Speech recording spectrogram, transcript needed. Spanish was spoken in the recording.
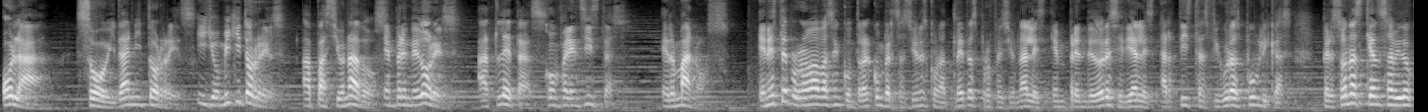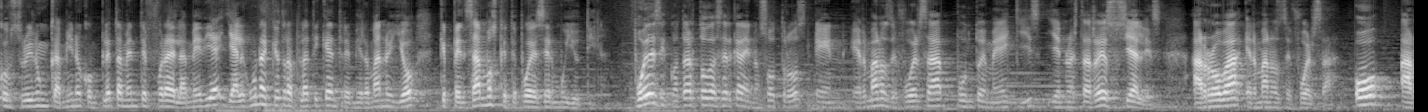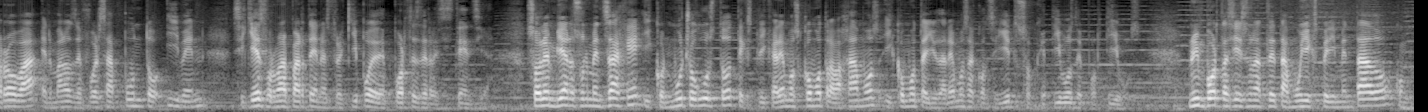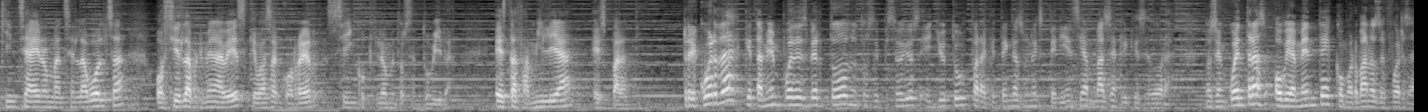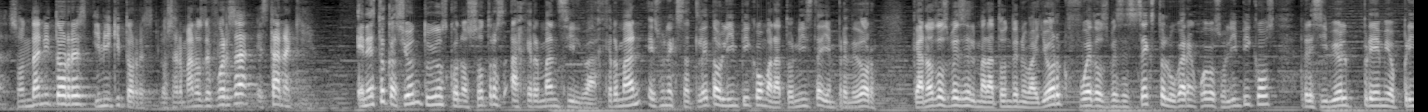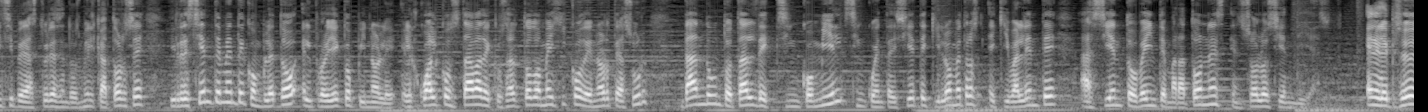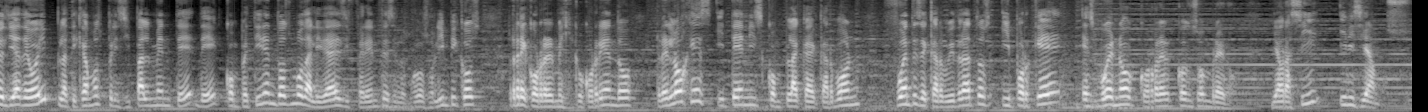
Hola, soy Dani Torres. Y yo, Miki Torres. Apasionados, Emprendedores, atletas, conferencistas. hermanos. En este programa vas a encontrar conversaciones con atletas profesionales, emprendedores seriales, artistas, figuras públicas, personas que han sabido construir un camino completamente fuera de la media y alguna que otra plática entre mi hermano y yo que pensamos que te puede ser muy útil. Puedes encontrar todo acerca de nosotros en hermanosdefuerza.mx y en nuestras redes sociales, arroba hermanosdefuerza o arroba hermanosdefuerza.even si quieres formar parte de nuestro equipo de deportes de resistencia. Solo envíanos un mensaje y con mucho gusto te explicaremos cómo trabajamos y cómo te ayudaremos a conseguir tus objetivos deportivos. No importa si es un atleta muy experimentado, con 15 Ironmans en la bolsa, o si es la primera vez que vas a correr 5 kilómetros en tu vida. Esta familia es para ti. Recuerda que también puedes ver todos nuestros episodios en YouTube para que tengas una experiencia más enriquecedora. Nos encuentras, obviamente, como hermanos de fuerza. Son Dani Torres y Miki Torres. Los hermanos de fuerza están aquí. En esta ocasión tuvimos con nosotros a Germán Silva. Germán es un exatleta olímpico, maratonista y emprendedor. Ganó dos veces el maratón de Nueva York, fue dos veces sexto lugar en Juegos Olímpicos, recibió el premio Príncipe de Asturias en 2014 y recientemente completó el proyecto Pinole, el cual constaba de cruzar todo México de norte a sur, dando un total de 5.057 kilómetros, equivalente a 120 maratones en solo 100 días. En el episodio del día de hoy platicamos principalmente de competir en dos modalidades diferentes en los Juegos Olímpicos, recorrer México corriendo, relojes y tenis con placa de carbón, fuentes de carbohidratos y por qué es bueno correr con sombrero. Y ahora sí, iniciamos.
